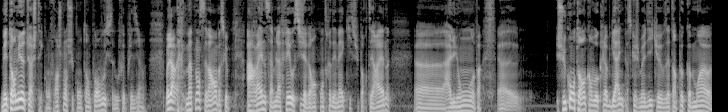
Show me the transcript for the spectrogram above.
Mais tant mieux, tu vois, j'étais con. Franchement, je suis content pour vous si ça vous fait plaisir. Maintenant, c'est marrant parce que à Rennes, ça me l'a fait aussi. J'avais rencontré des mecs qui supportaient Rennes, à Lyon, enfin je suis content quand vos clubs gagnent parce que je me dis que vous êtes un peu comme moi euh,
